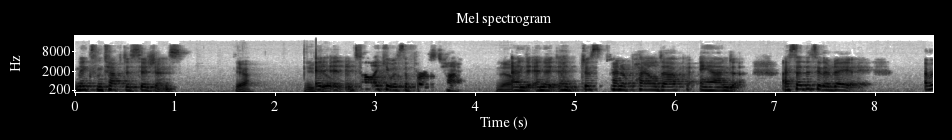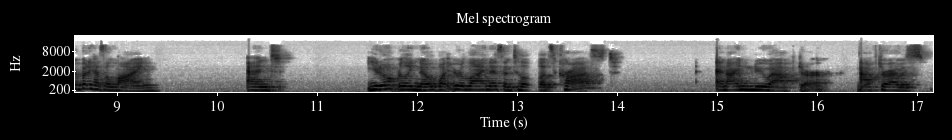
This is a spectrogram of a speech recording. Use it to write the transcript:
make some tough decisions. Yeah, it, it, it's not like it was the first time. No. And and it had just kind of piled up. And I said this the other day everybody has a line and you don't really know what your line is until it's crossed. And I knew after, yeah. after I was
